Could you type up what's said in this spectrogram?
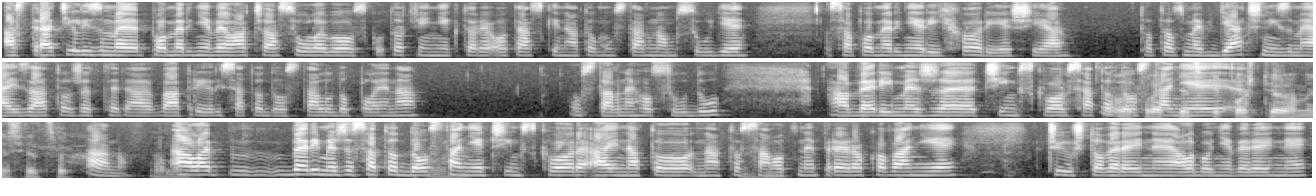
A stratili sme pomerne veľa času, lebo skutočne niektoré otázky na tom ústavnom súde sa pomerne rýchlo riešia toto sme vďační sme aj za to, že teda v apríli sa to dostalo do pléna ústavného súdu a veríme, že čím skôr sa to ale dostane... po 4 mesiacoch. Áno, áno, ale veríme, že sa to dostane čím skôr aj na to, na to uh-huh. samotné prerokovanie, či už to verejné alebo neverejné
